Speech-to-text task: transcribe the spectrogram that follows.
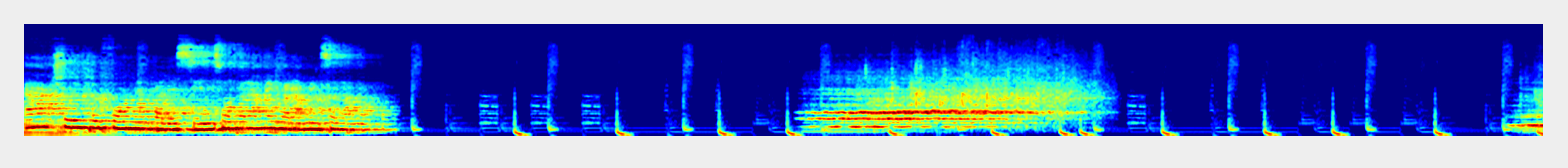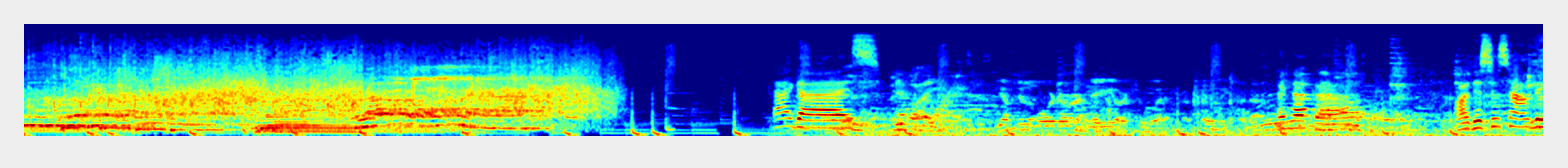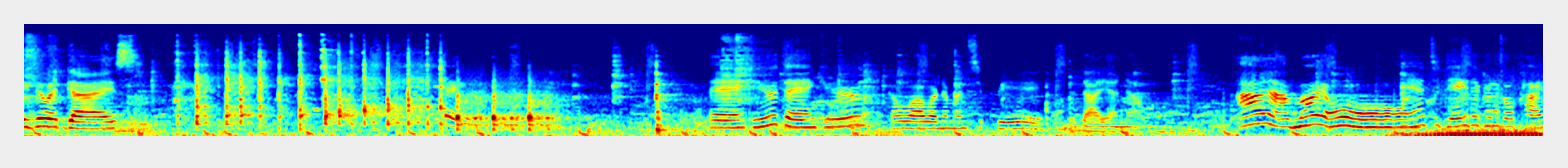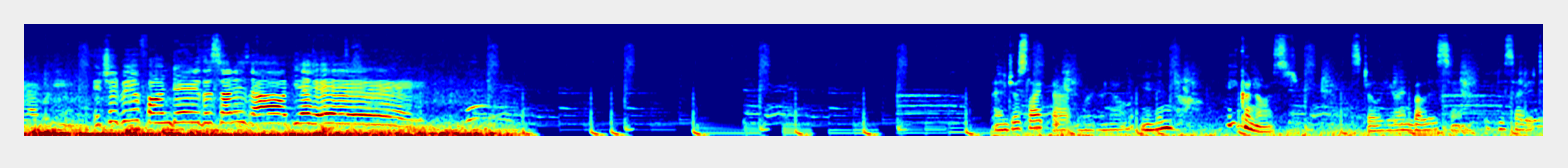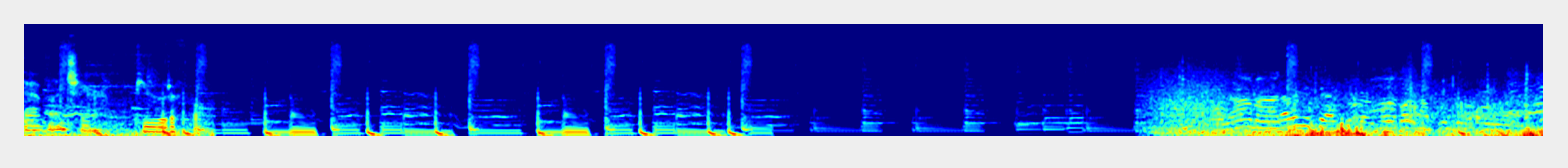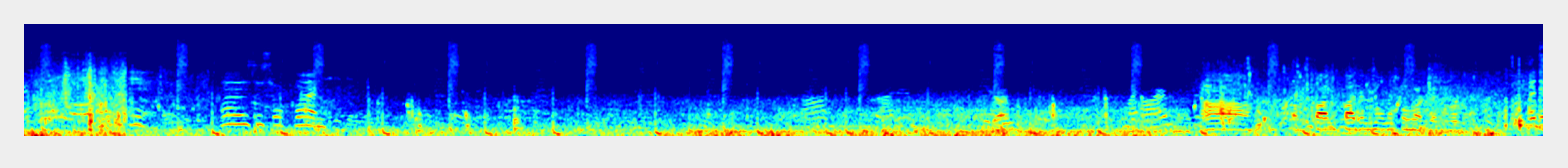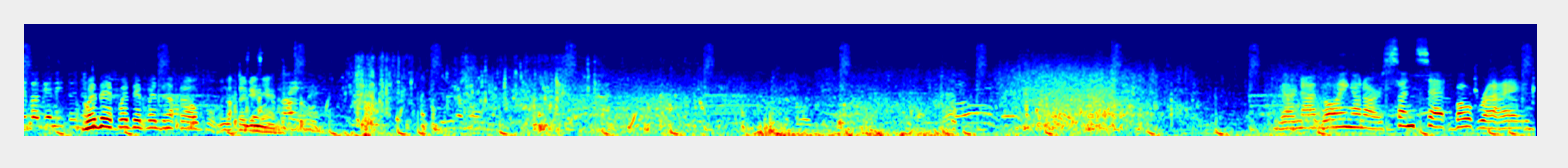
Actually perform in Balesin. So maraming maraming salamat po. Hi guys! You have to order a day or two uh, early for that. Talaga. Oh, this is how they do it, guys. Thank you, thank you. Kawawa naman si Pig. Nadaya na. I have my own. And today they're gonna go kayaking. It should be a fun day. The sun is out. Yay! And just like that, we're now in Mykonos. Still here in Balesin. We decided to have lunch here. Beautiful. Oh, this is so fun. Pawagan mo. Pwede ba ganito na? Pwede, pwede, pwede nakaupo. We are now going on our sunset boat ride.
